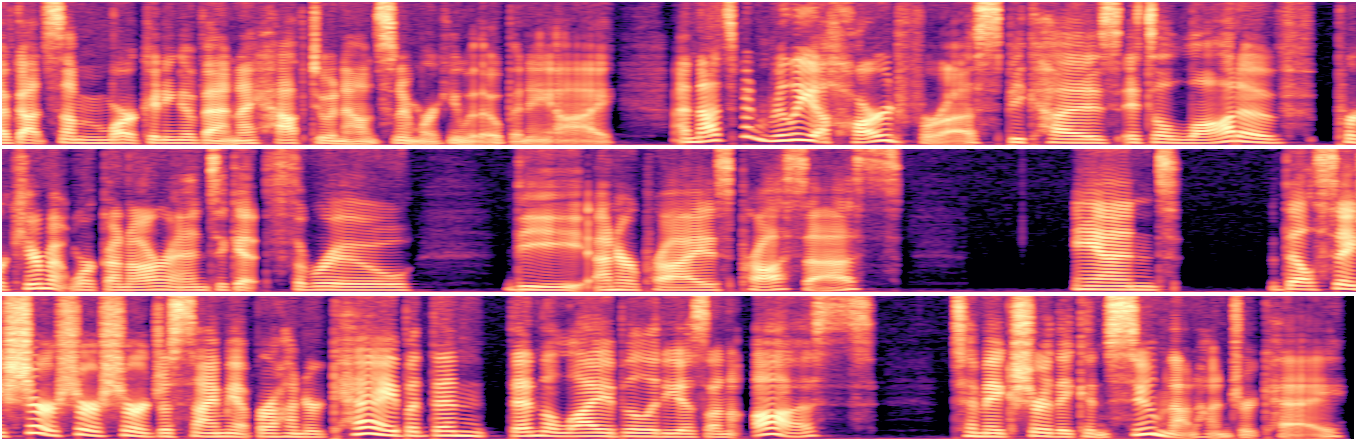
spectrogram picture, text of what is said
I've got some marketing event and I have to announce that I'm working with OpenAI. And that's been really hard for us because it's a lot of procurement work on our end to get through the enterprise process. And they'll say, sure, sure, sure, just sign me up for 100K. But then, then the liability is on us to make sure they consume that 100K.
